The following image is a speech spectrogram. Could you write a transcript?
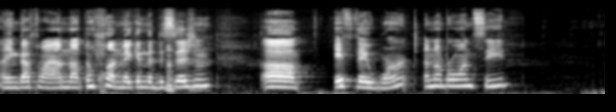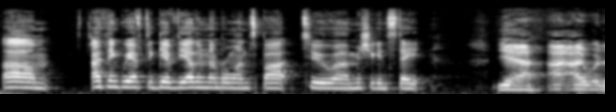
I think that's why I'm not the one making the decision. um if they weren't a number 1 seed, um I think we have to give the other number 1 spot to uh, Michigan State. Yeah, I, I would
